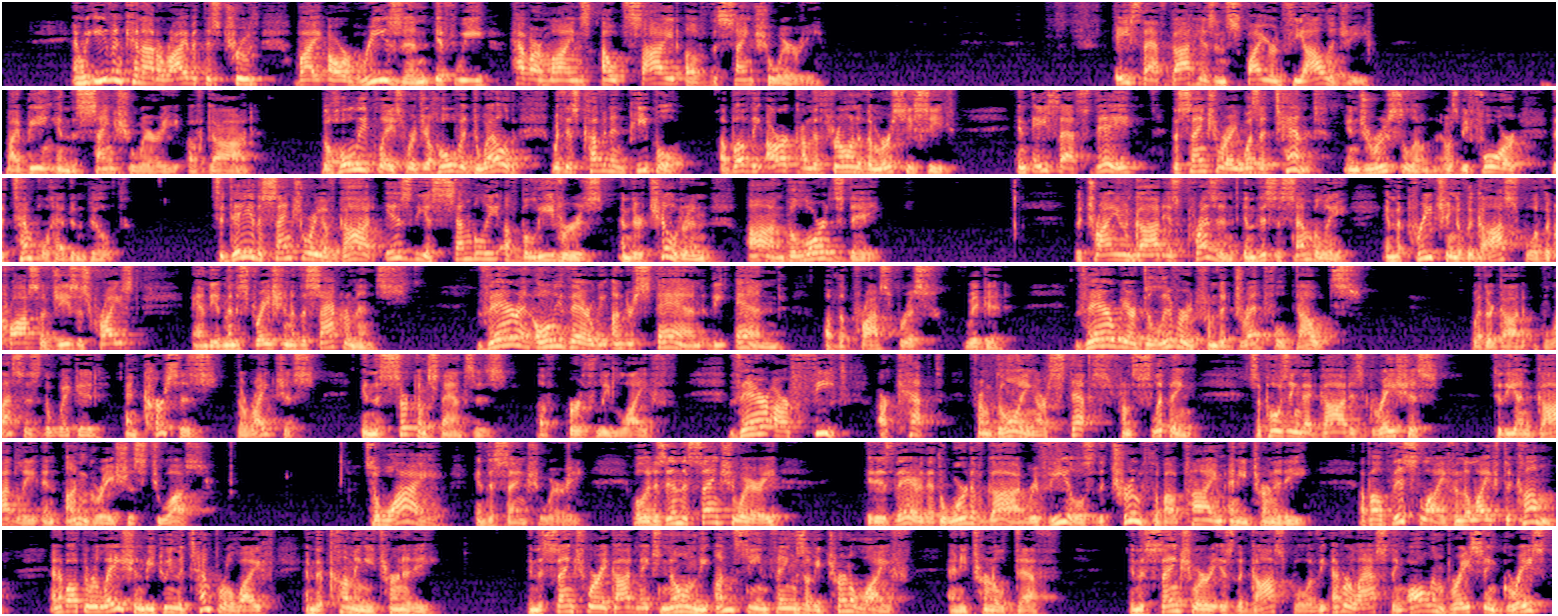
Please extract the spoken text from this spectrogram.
And we even cannot arrive at this truth by our reason if we have our minds outside of the sanctuary. Asaph got his inspired theology by being in the sanctuary of God. The holy place where Jehovah dwelled with his covenant people above the ark on the throne of the mercy seat. In Asaph's day, the sanctuary was a tent in Jerusalem. It was before the temple had been built. Today, the sanctuary of God is the assembly of believers and their children on the Lord's day. The triune God is present in this assembly in the preaching of the gospel of the cross of Jesus Christ and the administration of the sacraments. There and only there we understand the end of the prosperous wicked. There we are delivered from the dreadful doubts whether God blesses the wicked and curses the righteous in the circumstances of earthly life. There our feet are kept from going, our steps from slipping, supposing that God is gracious to the ungodly and ungracious to us. So why in the sanctuary? Well, it is in the sanctuary, it is there that the Word of God reveals the truth about time and eternity about this life and the life to come, and about the relation between the temporal life and the coming eternity. In the sanctuary, God makes known the unseen things of eternal life and eternal death. In the sanctuary is the gospel of the everlasting, all-embracing grace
